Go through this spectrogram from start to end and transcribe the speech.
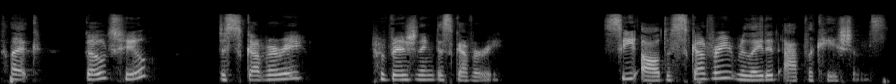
click Go to Discovery Provisioning Discovery. See all discovery-related applications.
